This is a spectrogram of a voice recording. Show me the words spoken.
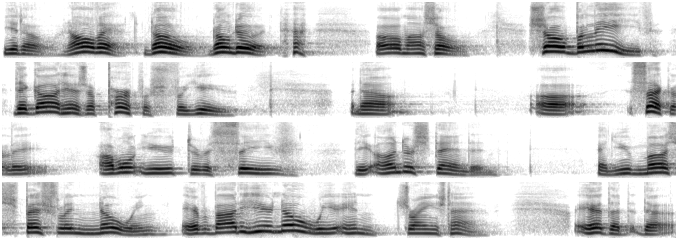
you know, and all that. No, don't do it. oh, my soul. So believe that God has a purpose for you. Now, uh, secondly, I want you to receive the understanding, and you must, especially knowing, everybody here know we're in strange times. The, the,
